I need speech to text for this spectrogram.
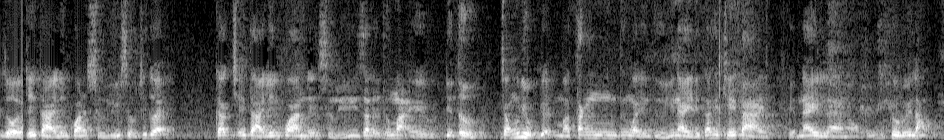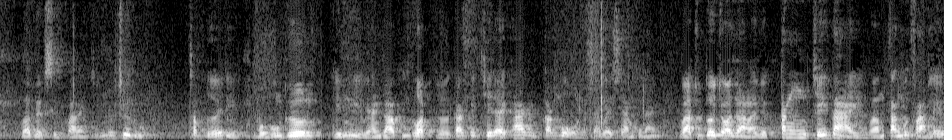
Rồi chế tài liên quan đến xử lý sở hữu trí tuệ các chế tài liên quan đến xử lý gian lận thương mại điện tử. Trong cái điều kiện mà tăng thương mại điện tử như này thì các cái chế tài hiện nay là nó cũng tương đối lỏng và việc xử phạt hành chính nó chưa đủ. Sắp tới thì Bộ Công Thương kiến nghị về hàng rào kỹ thuật rồi các cái chế tài khác các bộ sẽ phải xem cái này. Và chúng tôi cho rằng là việc tăng chế tài và tăng mức phạt lên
